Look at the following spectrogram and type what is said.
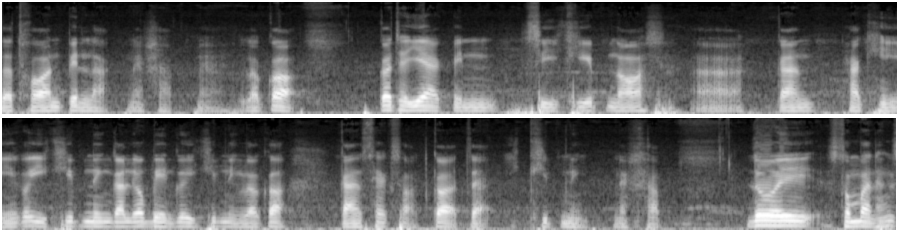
สะท้อนเป็นหลักนะครับนะแล้วก็ก็จะแยกเป็น 4 คลิปเนาะอ่าการหักเหก็อีกคลิปหนึ่งการเลี้ยวเบนก็อีกคลิปหนึ่งแล้วก็การแทรกสอดก็จะอีกคลิปหนึ่งนะครับ โดยสมบัติทั้ง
